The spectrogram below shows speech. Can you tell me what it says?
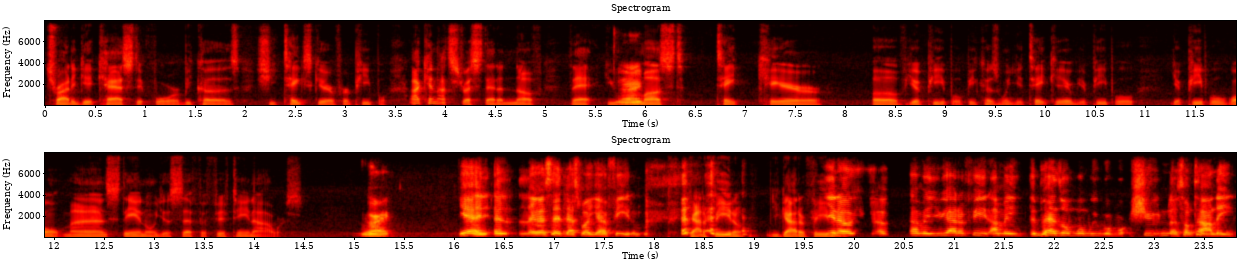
try to get casted for because she takes care of her people." I cannot stress that enough. That you right. must take care of your people because when you take care of your people, your people won't mind staying on your set for 15 hours. Right. Yeah, and, and like I said, that's why you gotta feed them. gotta feed them. You gotta feed. You them. know, I mean, you gotta feed. I mean, depends on when we were shooting. Sometimes they,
